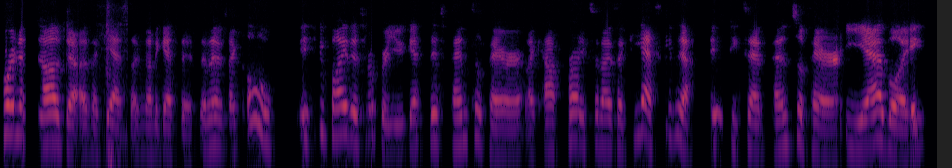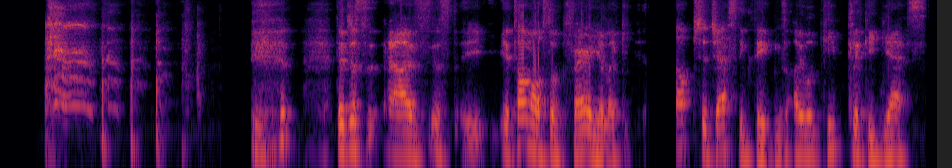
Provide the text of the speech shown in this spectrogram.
for nostalgia, I was like, yes, I'm gonna get this, and I was like, oh, if you buy this rubber, you get this pencil pair like half price, and I was like, yes, give me that fifty cent pencil pair, yeah, boy. They're just, uh, it's just, it's almost unfair. You're like, stop suggesting things. I will keep clicking yes.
